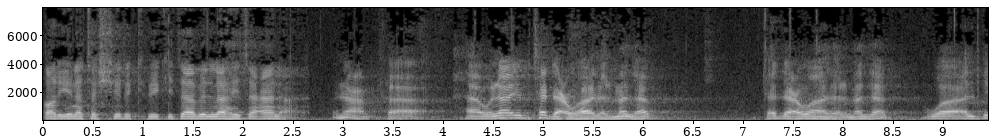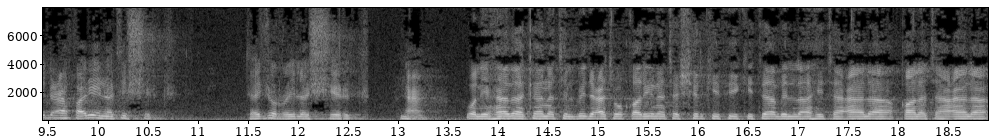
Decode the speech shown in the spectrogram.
قرينة الشرك في كتاب الله تعالى. نعم فهؤلاء ابتدعوا هذا المذهب ابتدعوا هذا المذهب والبدعة قرينة الشرك تجر إلى الشرك. نعم. ولهذا كانت البدعة قرينة الشرك في كتاب الله تعالى. قال تعالى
